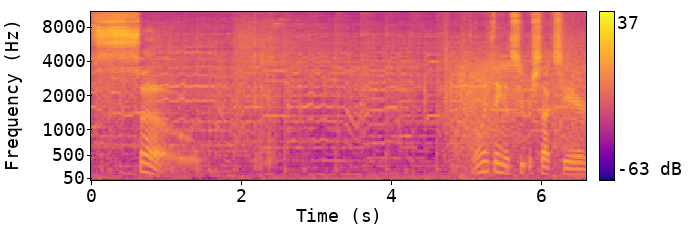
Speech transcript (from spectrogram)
So... The only thing that super sucks here...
